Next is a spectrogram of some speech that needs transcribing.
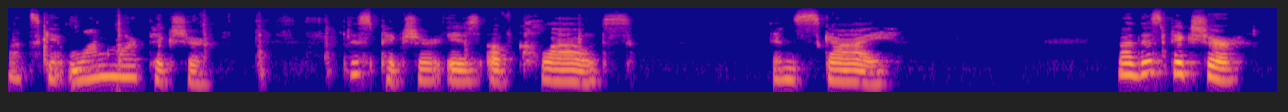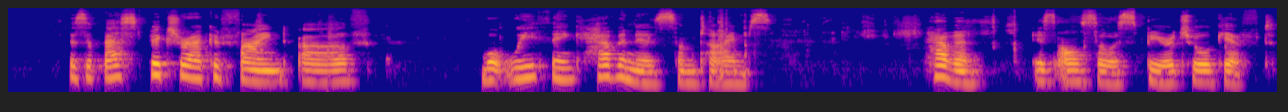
Let's get one more picture. This picture is of clouds and sky. Now, this picture is the best picture I could find of what we think heaven is sometimes. Heaven is also a spiritual gift.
